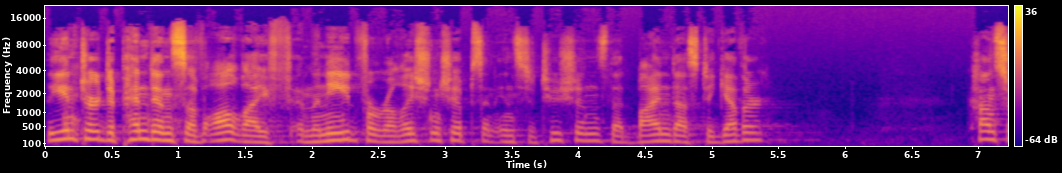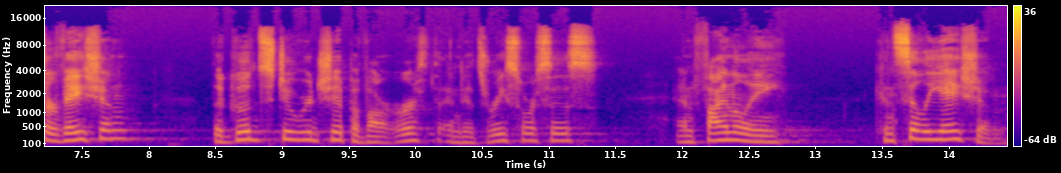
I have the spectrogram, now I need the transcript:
the interdependence of all life and the need for relationships and institutions that bind us together. Conservation, the good stewardship of our earth and its resources. And finally, conciliation,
